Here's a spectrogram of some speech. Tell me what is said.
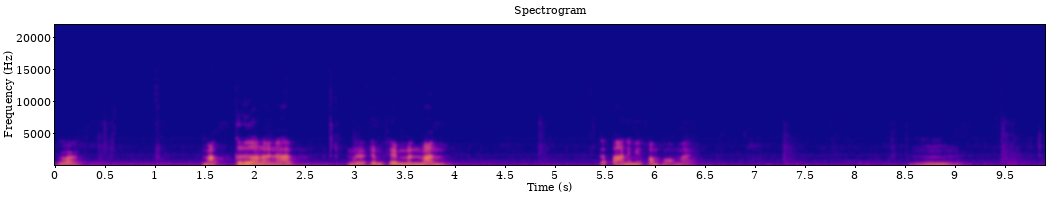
อร่อยหมักเกลือหน่อยนะครับมันจะเค็มๆมันๆแล้วปลานี่มีความหอมมาก อืมอ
